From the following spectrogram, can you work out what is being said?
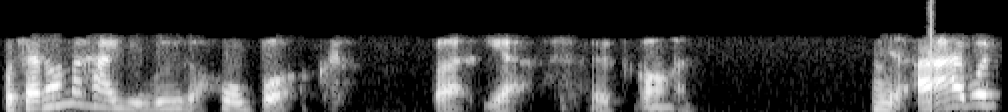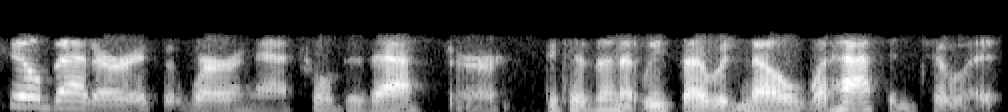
Which I don't know how you lose a whole book, but yes, it's gone. I would feel better if it were a natural disaster because then at least I would know what happened to it.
